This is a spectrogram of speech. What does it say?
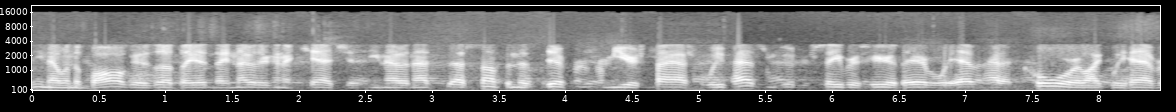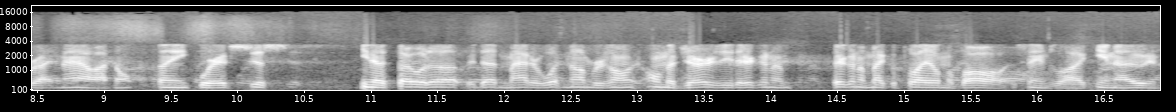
you know when the ball goes up, they they know they're going to catch it. You know, and that's that's something that's different from years past. We've had some good receivers here or there, but we haven't had a core like we have right now. I don't think where it's just you know throw it up. It doesn't matter what numbers on on the jersey. They're gonna they're gonna make a play on the ball. It seems like you know, and,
